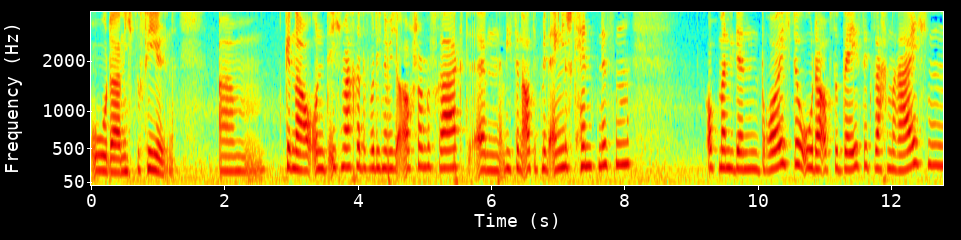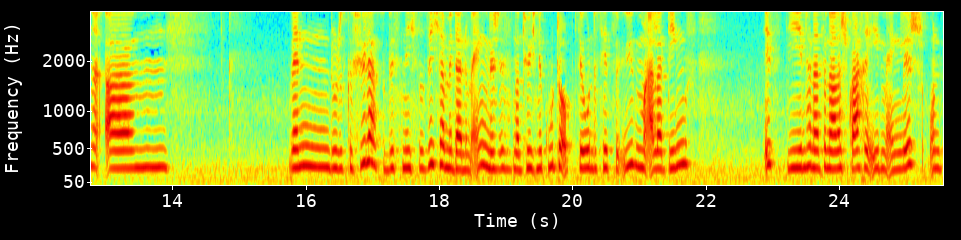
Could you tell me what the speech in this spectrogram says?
oder nicht zu fehlen. Ähm, genau, und ich mache, das wurde ich nämlich auch schon gefragt, ähm, wie es denn aussieht mit Englischkenntnissen, ob man die denn bräuchte oder ob so Basic-Sachen reichen. Ähm, wenn du das Gefühl hast, du bist nicht so sicher mit deinem Englisch, ist es natürlich eine gute Option, das hier zu üben. Allerdings ist die internationale Sprache eben Englisch und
